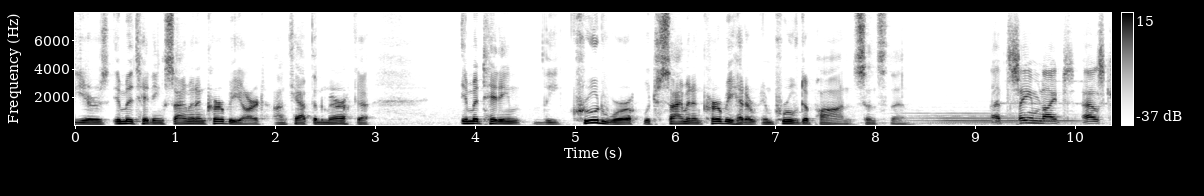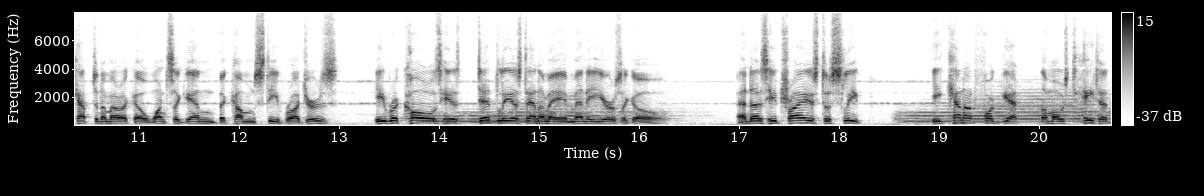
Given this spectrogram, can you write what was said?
years imitating Simon and Kirby art on Captain America, imitating the crude work which Simon and Kirby had improved upon since then. That same night, as Captain America once again becomes Steve Rogers, he recalls his deadliest enemy many years ago. And as he tries to sleep, he cannot forget the most hated,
